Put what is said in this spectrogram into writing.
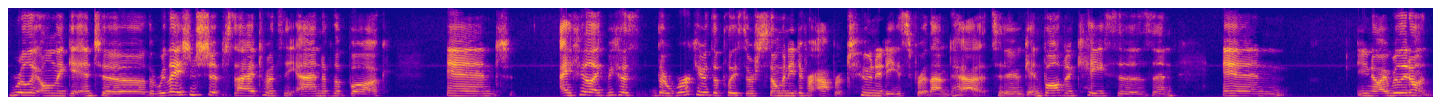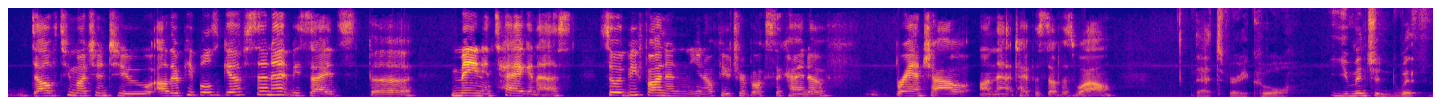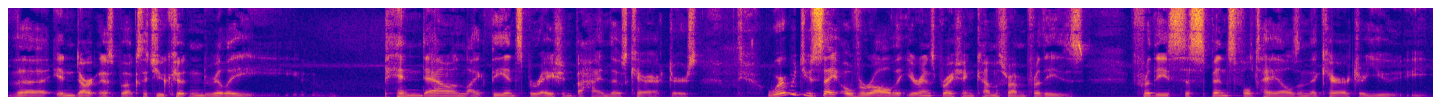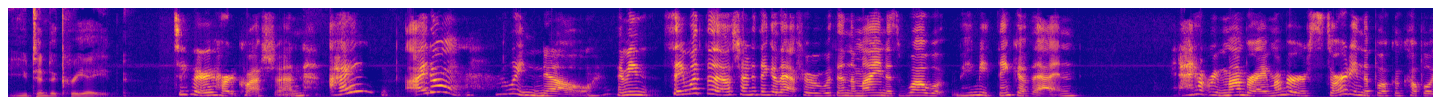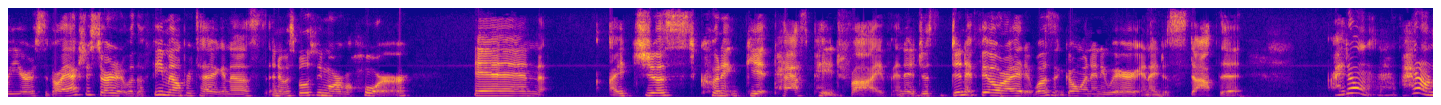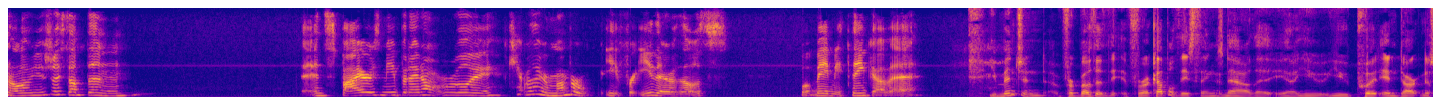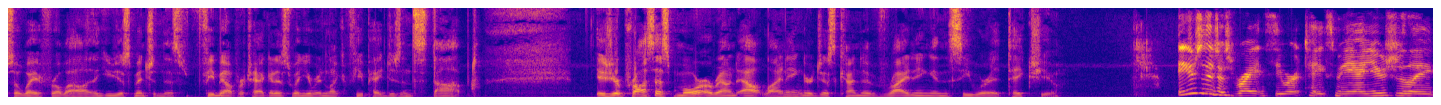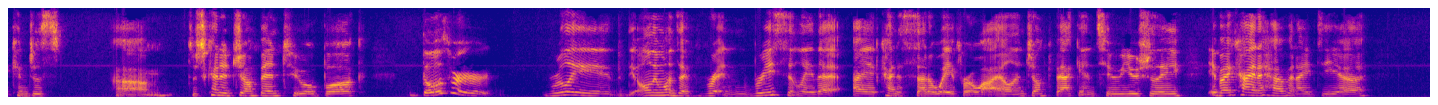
really only get into the relationship side towards the end of the book and I feel like because they're working with the police, there's so many different opportunities for them to have, to get involved in cases and and you know, I really don't delve too much into other people's gifts in it besides the main antagonist. So it'd be fun in, you know, future books to kind of branch out on that type of stuff as well. That's very cool. You mentioned with the In Darkness books that you couldn't really pin down like the inspiration behind those characters. Where would you say overall that your inspiration comes from for these for these suspenseful tales and the character you you tend to create? It's a very hard question. I I don't really know. I mean, same with the I was trying to think of that for within the mind as well. What made me think of that and and I don't remember. I remember starting the book a couple years ago. I actually started it with a female protagonist, and it was supposed to be more of a horror. And I just couldn't get past page five, and it just didn't feel right. It wasn't going anywhere, and I just stopped it. I don't, I don't know. Usually something inspires me, but I don't really, can't really remember for either of those what made me think of it. You mentioned for both of the for a couple of these things now that you know you you put in darkness away for a while, and you just mentioned this female protagonist when you were in like a few pages and stopped. Is your process more around outlining or just kind of writing and see where it takes you? I usually just write and see where it takes me. I usually can just um, just kind of jump into a book. Those were really the only ones I've written recently that I had kind of set away for a while and jumped back into. Usually, if I kind of have an idea,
